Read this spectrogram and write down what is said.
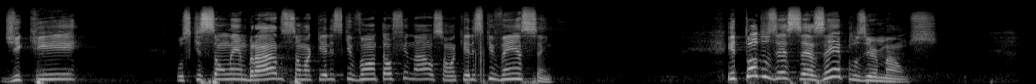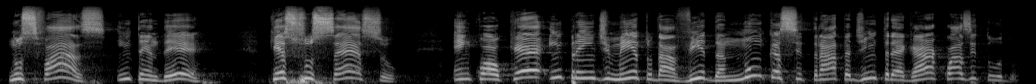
De que os que são lembrados são aqueles que vão até o final, são aqueles que vencem. E todos esses exemplos, irmãos, nos faz entender que sucesso em qualquer empreendimento da vida nunca se trata de entregar quase tudo.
